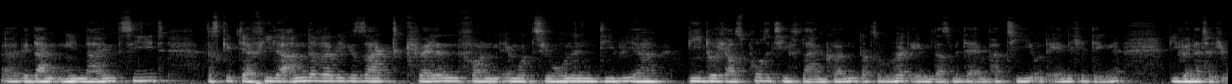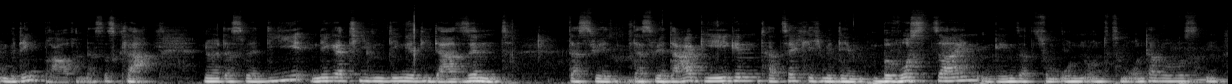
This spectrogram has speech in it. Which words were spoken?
äh, Gedanken hineinzieht. Es gibt ja viele andere, wie gesagt, Quellen von Emotionen, die wir, die durchaus positiv sein können. Dazu gehört eben das mit der Empathie und ähnliche Dinge, die wir natürlich unbedingt brauchen, das ist klar. Nur, dass wir die negativen Dinge, die da sind, dass wir, dass wir dagegen tatsächlich mit dem Bewusstsein, im Gegensatz zum Un- und zum Unterbewussten,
